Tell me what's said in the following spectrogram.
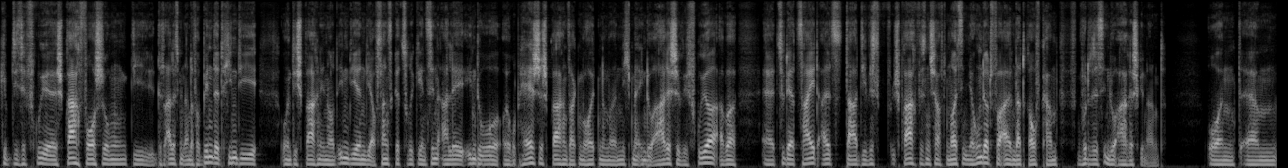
gibt diese frühe Sprachforschung, die das alles miteinander verbindet. Hindi und die Sprachen in Nordindien, die auf Sanskrit zurückgehen, sind alle indoeuropäische Sprachen, sagen wir heute nicht mehr indoarische wie früher, aber äh, zu der Zeit, als da die Wiss Sprachwissenschaft im 19. Jahrhundert vor allem da drauf kam, wurde das Indoarisch genannt. Und ähm,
